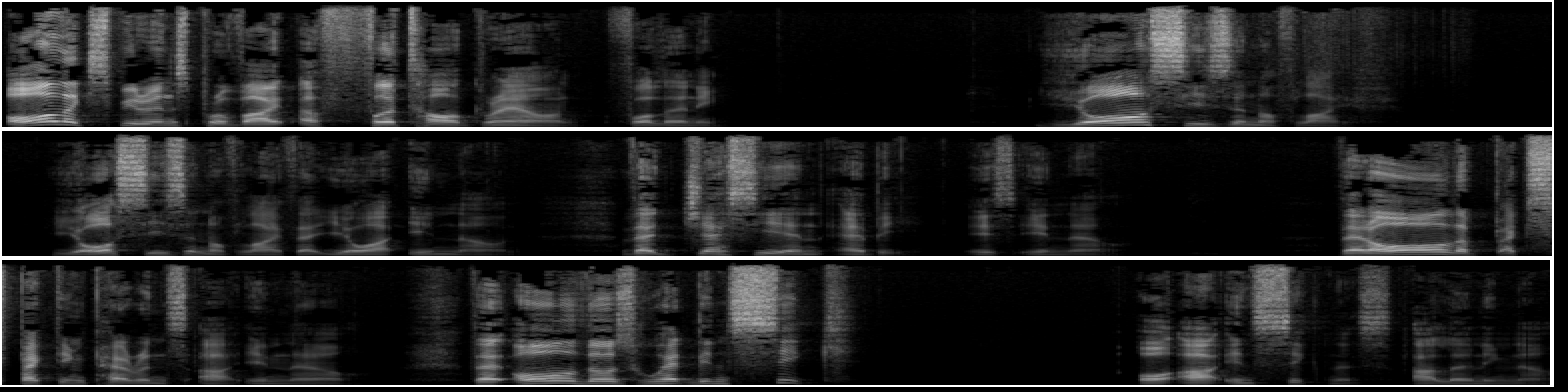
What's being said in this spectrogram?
All experience provide a fertile ground for learning. Your season of life, your season of life that you are in now, that Jesse and Abby, is in now. That all the expecting parents are in now. That all those who had been sick or are in sickness are learning now.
